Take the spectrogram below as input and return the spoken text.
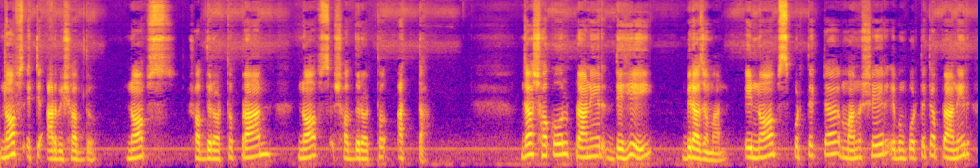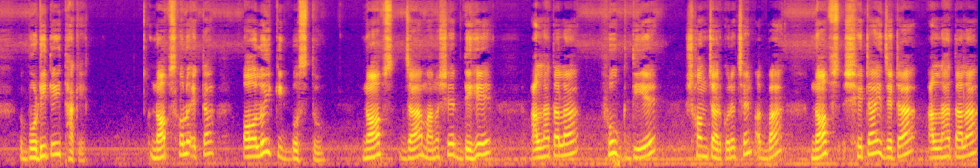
নবস একটি আরবি শব্দ। নবস শব্দের অর্থ প্রাণ, নবস শব্দের অর্থ আত্মা। যা সকল প্রাণের দেহেই বিরাজমান। এই নবস প্রত্যেকটা মানুষের এবং প্রত্যেকটা প্রাণীর বডিতেই থাকে। নবস হলো একটা অলৌকিক বস্তু। নবস যা মানুষের দেহে আল্লাহ তালা ফুক দিয়ে সঞ্চার করেছেন অথবা নবস সেটাই যেটা আল্লাহ তালা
